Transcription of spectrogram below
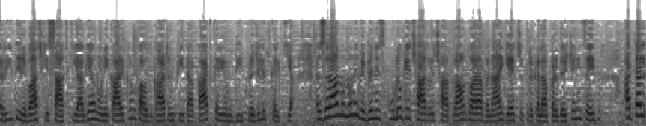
रीति रिवाज के साथ किया गया। उन्होंने कार्यक्रम का उद्घाटन फीता काट कर एवं दीप प्रज्वलित कर किया। इस दौरान उन्होंने विभिन्न स्कूलों के छात्र छात्राओं द्वारा बनाए गए चित्रकला प्रदर्शनी सहित अटल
